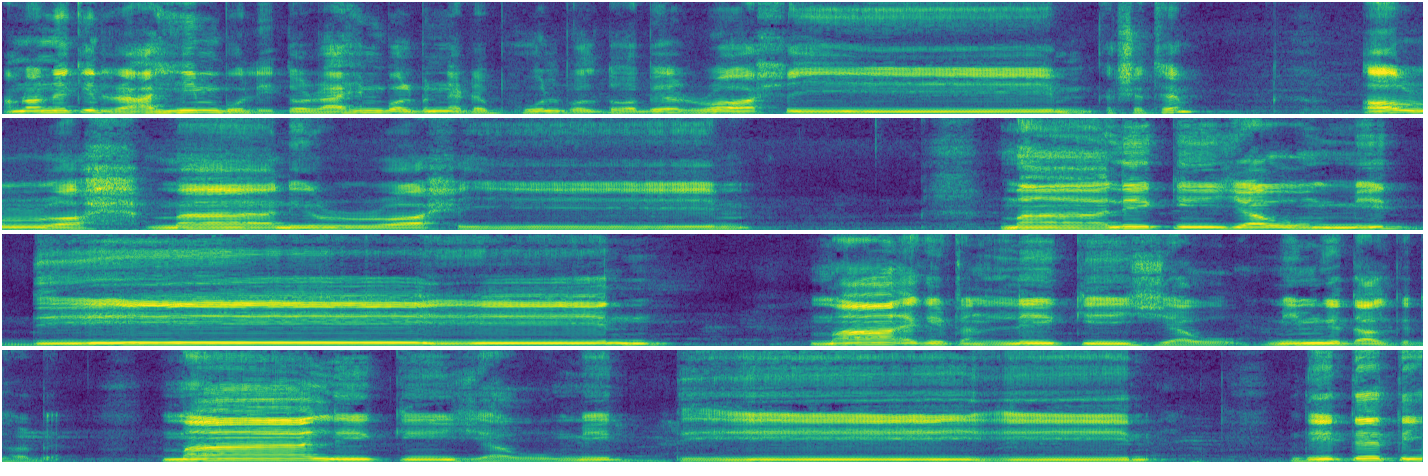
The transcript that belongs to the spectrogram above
আমরা অনেকে রাহিম বলি, তো রাহিম বলবেন না, এটা ভুল বলতে হবে, রহিম একসাথে। আর রহমানির রহিম মালিক ইয়াউমিদ্দিন। মা এক টান লিকি যাও মিমকে দালকে ধরবে। মালিকি ইয়াউমিদ্দিন দিতে তিন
